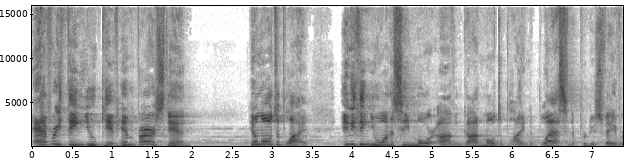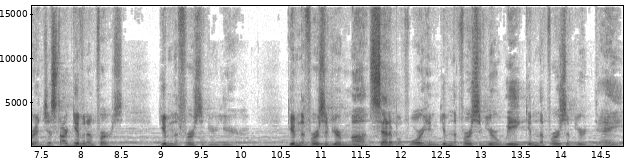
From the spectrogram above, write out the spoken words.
everything you give Him first in. He'll multiply anything you want to see more of and God multiply and to bless and to produce favor and just start giving Him first. Give Him the first of your year. Give Him the first of your month. Set it before Him. Give Him the first of your week. Give Him the first of your day.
